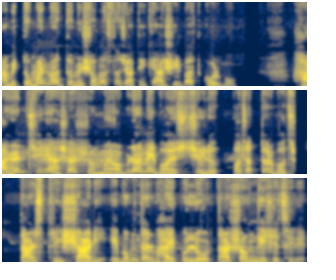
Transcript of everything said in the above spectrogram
আমি তোমার মাধ্যমে সমস্ত জাতিকে আশীর্বাদ করব। হারান ছেড়ে আসার সময় অব্রামের বয়স ছিল পঁচাত্তর বছর। তার স্ত্রী শাড়ি এবং তার ভাইপো লোর তার সঙ্গে এসেছিলেন।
